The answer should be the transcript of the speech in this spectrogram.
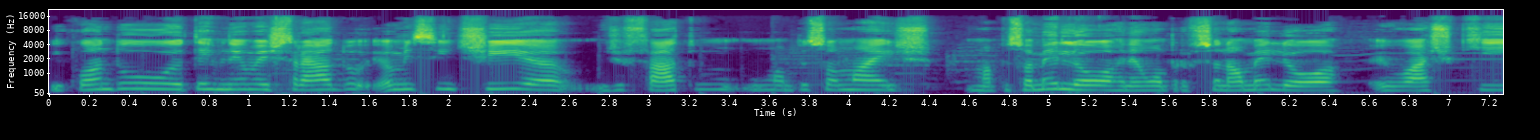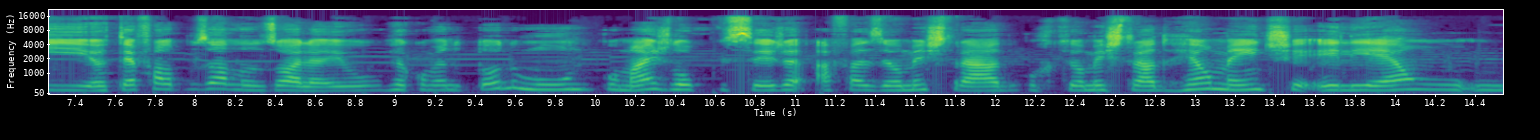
E quando eu terminei o mestrado, eu me sentia, de fato, uma pessoa mais uma pessoa melhor, né? Uma profissional melhor. Eu acho que eu até falo para os alunos, olha, eu recomendo todo mundo, por mais louco que seja, a fazer o mestrado, porque o mestrado realmente ele é um, um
